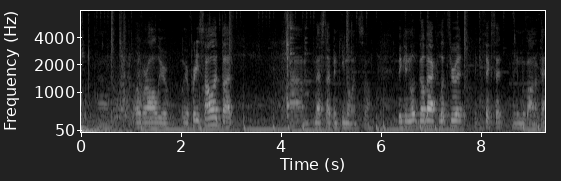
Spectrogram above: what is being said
Yeah. overall we were we were pretty solid, but um, messed up in key moments. So we can look, go back, look through it, we can fix it, we can move on. Okay.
